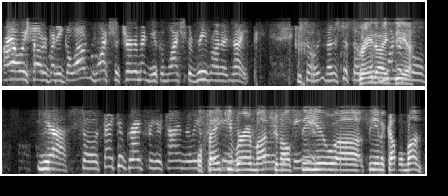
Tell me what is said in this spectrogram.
I always tell everybody go out and watch the tournament. You can watch the rerun at night. So that is just a Great a idea. wonderful. Yeah. So thank you, Greg, for your time. Really. Well, thank you very. Much, and I'll see you uh, see you in a couple months.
